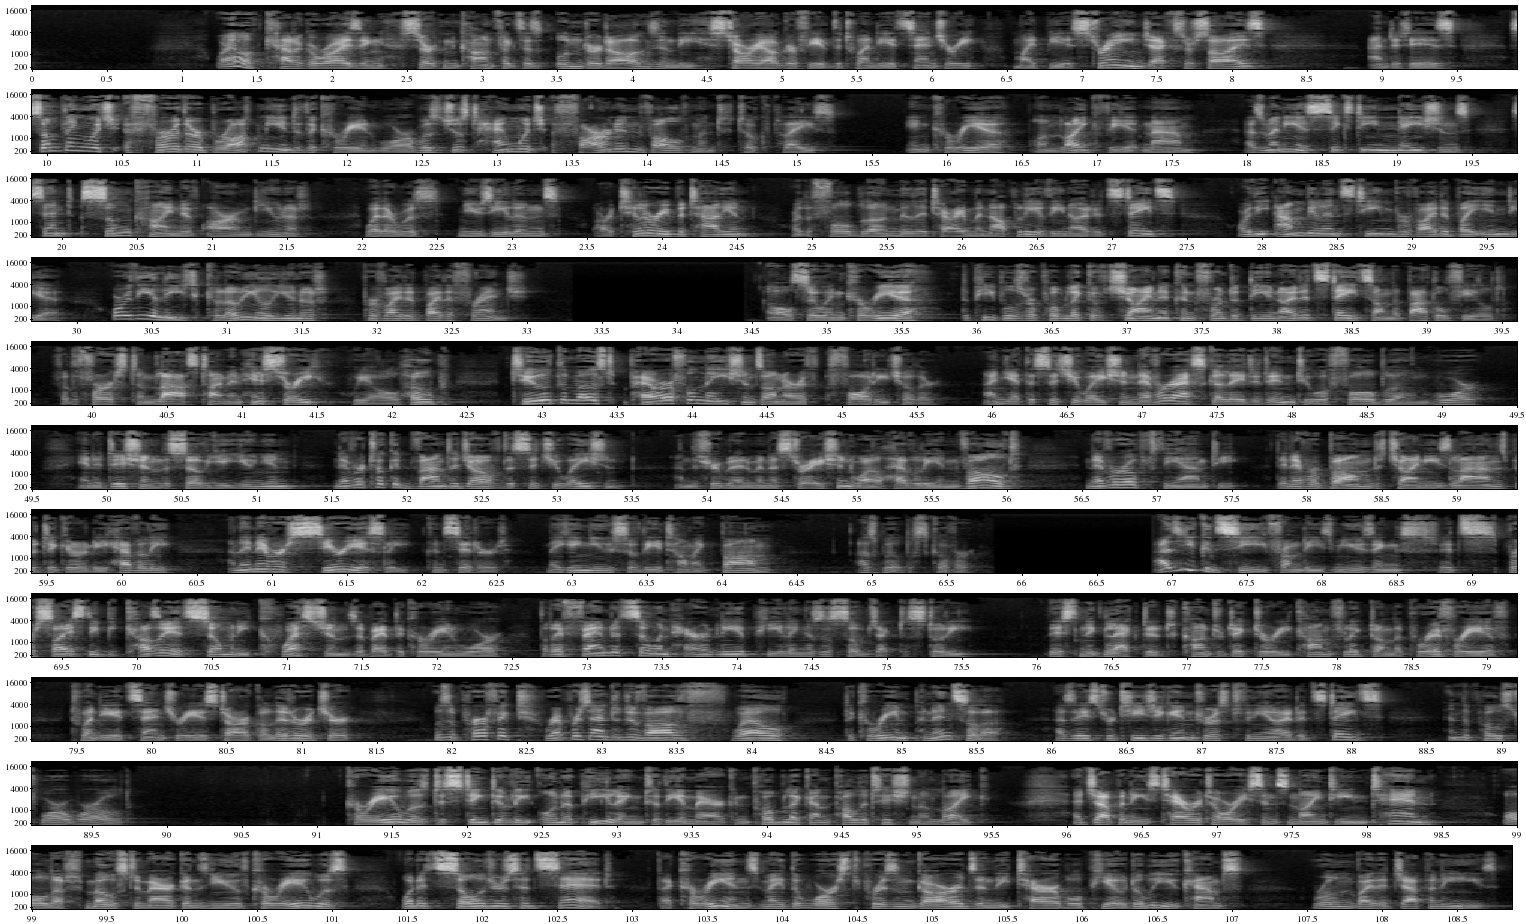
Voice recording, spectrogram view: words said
While categorizing certain conflicts as underdogs in the historiography of the 20th century might be a strange exercise, and it is, something which further brought me into the Korean War was just how much foreign involvement took place. In Korea, unlike Vietnam, as many as 16 nations sent some kind of armed unit, whether it was New Zealand's artillery battalion, or the full blown military monopoly of the United States, or the ambulance team provided by India or the elite colonial unit provided by the French. Also in Korea, the People's Republic of China confronted the United States on the battlefield. For the first and last time in history, we all hope, two of the most powerful nations on earth fought each other, and yet the situation never escalated into a full blown war. In addition, the Soviet Union never took advantage of the situation, and the Truman administration, while heavily involved, never upped the ante they never bombed Chinese lands particularly heavily, and they never seriously considered making use of the atomic bomb, as we'll discover. As you can see from these musings, it's precisely because I had so many questions about the Korean War that I found it so inherently appealing as a subject to study. This neglected, contradictory conflict on the periphery of 20th century historical literature was a perfect representative of, well, the Korean Peninsula as a strategic interest for the United States and the post war world. Korea was distinctively unappealing to the American public and politician alike. A Japanese territory since 1910, all that most Americans knew of Korea was what its soldiers had said that Koreans made the worst prison guards in the terrible POW camps run by the Japanese.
